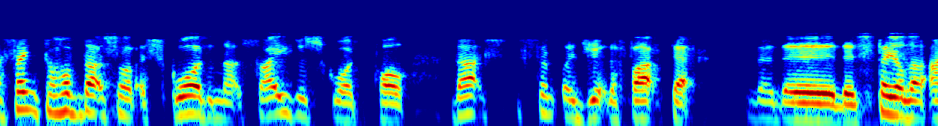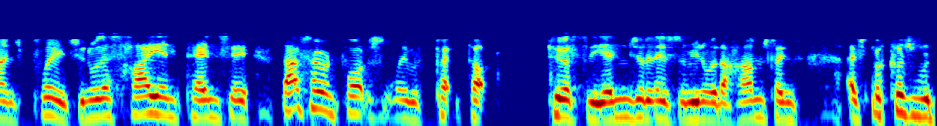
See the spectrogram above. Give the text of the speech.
I think to have that sort of squad and that size of squad, Paul, that's simply due to the fact that the the, the style that Ange plays, you know, this high intensity. That's how unfortunately we've picked up two or three injuries, you know, with the hamstrings. It's because we,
